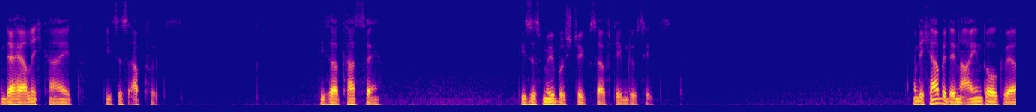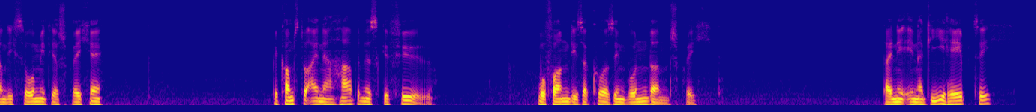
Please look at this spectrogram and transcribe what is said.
in der Herrlichkeit dieses Apfels, dieser Tasse, dieses Möbelstücks, auf dem du sitzt. Und ich habe den Eindruck, während ich so mit dir spreche, bekommst du ein erhabenes Gefühl wovon dieser Kurs in Wundern spricht. Deine Energie hebt sich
